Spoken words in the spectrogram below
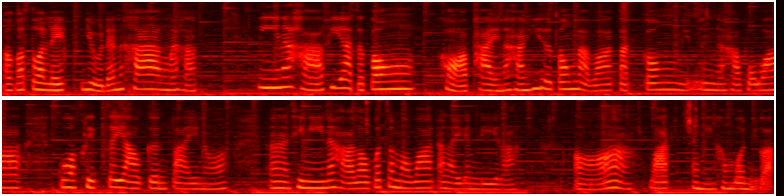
แล้วก็ตัวเล็กอยู่ด้านข้างนะคะ นี่นะคะ พี่อาจจะต้อง ขออภัยนะคะ ที่จะต้องแบบว่าตัดกล้องนิดนึงนะคะ เพราะว่ากลัวคลิปจะยาวเกินไปเนาะอ่าทีนี้นะคะเราก็จะมาวาดอะไรกันดีล่ะ อ๋อ วาดอันนี้ข้างบนดีกว่า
